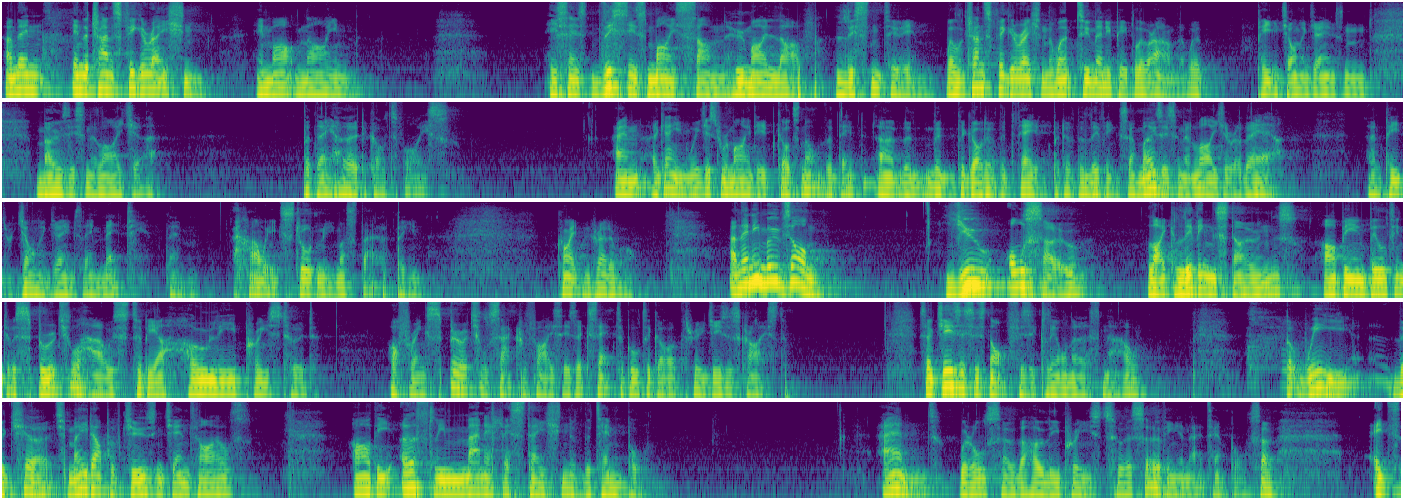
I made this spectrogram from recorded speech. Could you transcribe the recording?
And then in the Transfiguration in Mark 9, he says, This is my son whom I love. Listen to him. Well, the Transfiguration, there weren't too many people around. There were Peter, John, and James, and Moses and Elijah. But they heard God's voice. And again, we just reminded God's not the, dead, uh, the, the, the God of the dead, but of the living. So Moses and Elijah are there. And Peter, John, and James, they met them. How extraordinary must that have been? Quite incredible. And then he moves on. You also, like living stones, are being built into a spiritual house to be a holy priesthood, offering spiritual sacrifices acceptable to God through Jesus Christ. So Jesus is not physically on earth now, but we, the church, made up of Jews and Gentiles, are the earthly manifestation of the temple and we're also the holy priests who are serving in that temple. So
